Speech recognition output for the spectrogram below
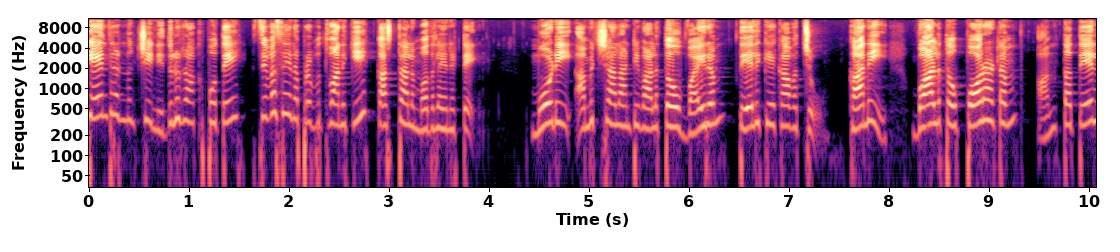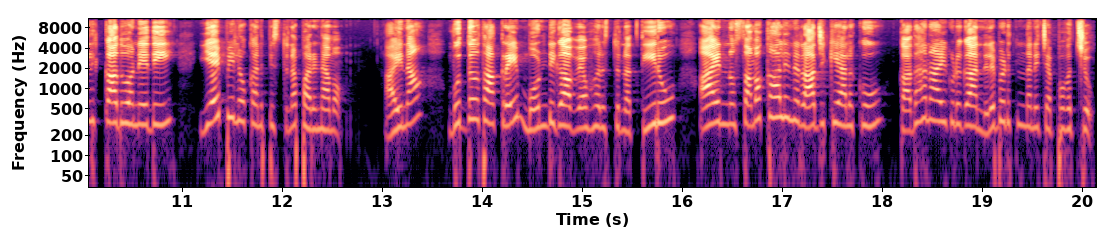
కేంద్రం నుంచి నిధులు రాకపోతే శివసేన ప్రభుత్వానికి కష్టాలు మొదలైనట్టే. మోడీ అమిత్ షా లాంటి వాళ్ళతో వైరం తేలికే కావచ్చు. కానీ వాళ్ళతో పోరాటం అంత తేలిక కాదు అనేది ఏపీలో కనిపిస్తున్న పరిణామం. అయినా ఉద్దవ్ థాక్రే మొండిగా వ్యవహరిస్తున్న తీరు ఆయన్ను సమకాలీన రాజకీయాలకు కథానాయకుడిగా నిలబెడుతుందని చెప్పవచ్చు.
